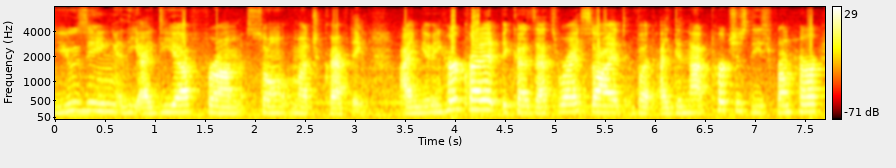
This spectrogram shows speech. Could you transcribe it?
using the idea from Sew Much Crafting. I'm giving her credit because that's where I saw it, but I did not purchase these from her.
